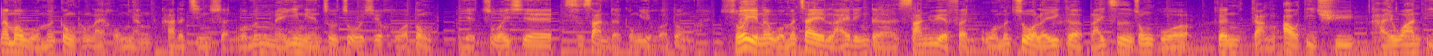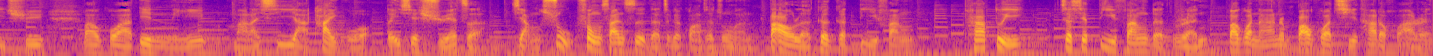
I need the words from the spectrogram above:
那么我们共同来弘扬他的精神。我们每一年就做一些活动，也做一些慈善的公益活动。所以呢，我们在来临的三月份，我们做了一个来自中国跟港澳地区、台湾地区，包括印尼、马来西亚、泰国的一些学者。讲述凤山市的这个广州中文到了各个地方，他对于这些地方的人，包括男人，包括其他的华人，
